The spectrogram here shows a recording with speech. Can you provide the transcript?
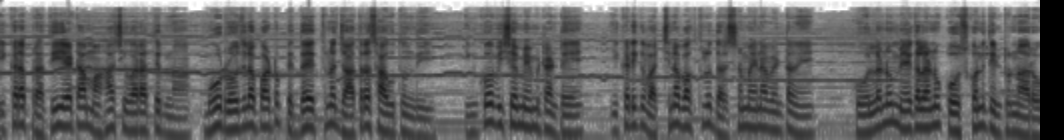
ఇక్కడ ప్రతి ఏటా మహాశివరాత్రిన మూడు రోజుల పాటు పెద్ద ఎత్తున జాతర సాగుతుంది. ఇంకో విషయం ఏమిటంటే ఇక్కడికి వచ్చిన భక్తులు దర్శనమైన వెంటనే కోళ్ళను మేకలను కోసుకొని తింటున్నారు.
